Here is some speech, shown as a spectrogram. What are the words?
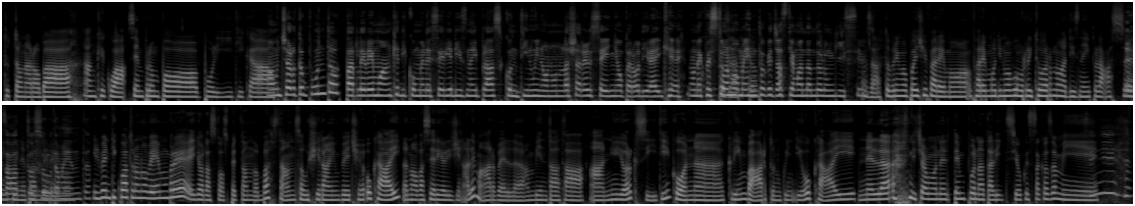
tutta una roba anche qua sempre un po' politica. A un certo punto parleremo anche di come le serie Disney Plus continuino a non lasciare il segno, però direi che non è questo il Esatto. momento che già stiamo andando lunghissimo. Esatto, prima o poi ci faremo, faremo di nuovo un ritorno a Disney Plus Esatto, assolutamente. Il 24 novembre, io la sto aspettando abbastanza, uscirà invece Ok, la nuova serie originale Marvel ambientata a New York City con eh, Clint Barton, quindi Ok, nel, diciamo nel tempo natalizio. Questa cosa mi, Sì.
